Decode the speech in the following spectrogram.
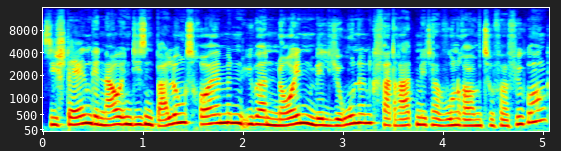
Sie stellen genau in diesen Ballungsräumen über 9 Millionen Quadratmeter Wohnraum zur Verfügung.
